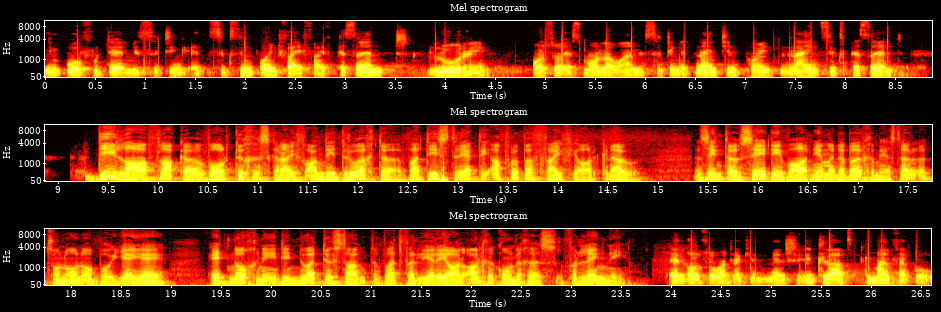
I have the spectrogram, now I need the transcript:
Impofu Dam is sitting at 16.55%. Luri also a smaller one sitting at 19.96%. Die lae vlakke word toegeskryf aan die droogte wat die streek die afgelope 5 jaar knou. Zinto sê die waarnemende burgemeester, Tsonono Boyeye, het nog nie die noodtoestand wat verlede jaar aangekondig is verleng nie. And also what I can mention, it lapsed a month ago.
